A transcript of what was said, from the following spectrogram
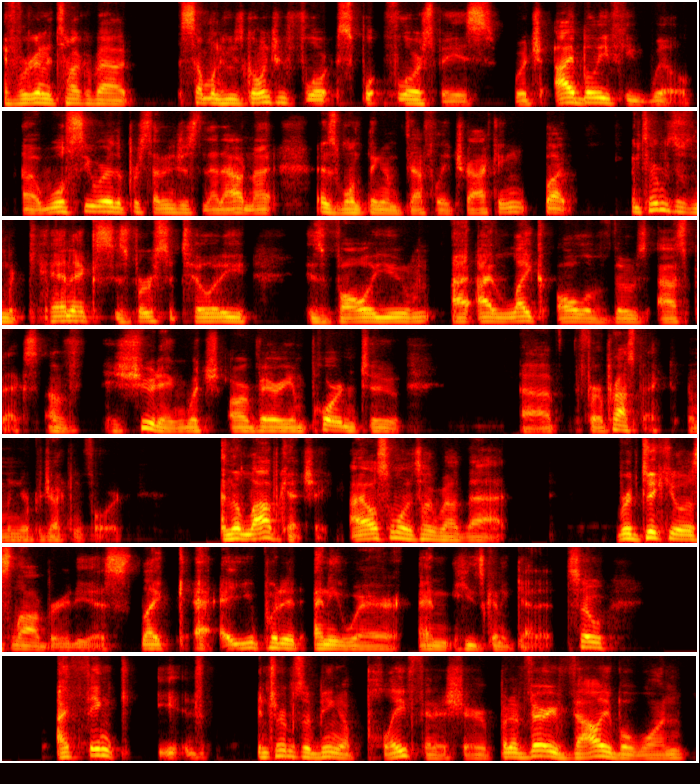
if we're going to talk about someone who's going to floor floor space, which I believe he will, uh, we'll see where the percentages net out. And that is one thing I'm definitely tracking. But in terms of his mechanics, his versatility, his volume, I, I like all of those aspects of his shooting, which are very important to uh, for a prospect and when you're projecting forward and the lob catching. I also want to talk about that. Ridiculous lob radius. Like you put it anywhere and he's going to get it. So I think in terms of being a play finisher, but a very valuable one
